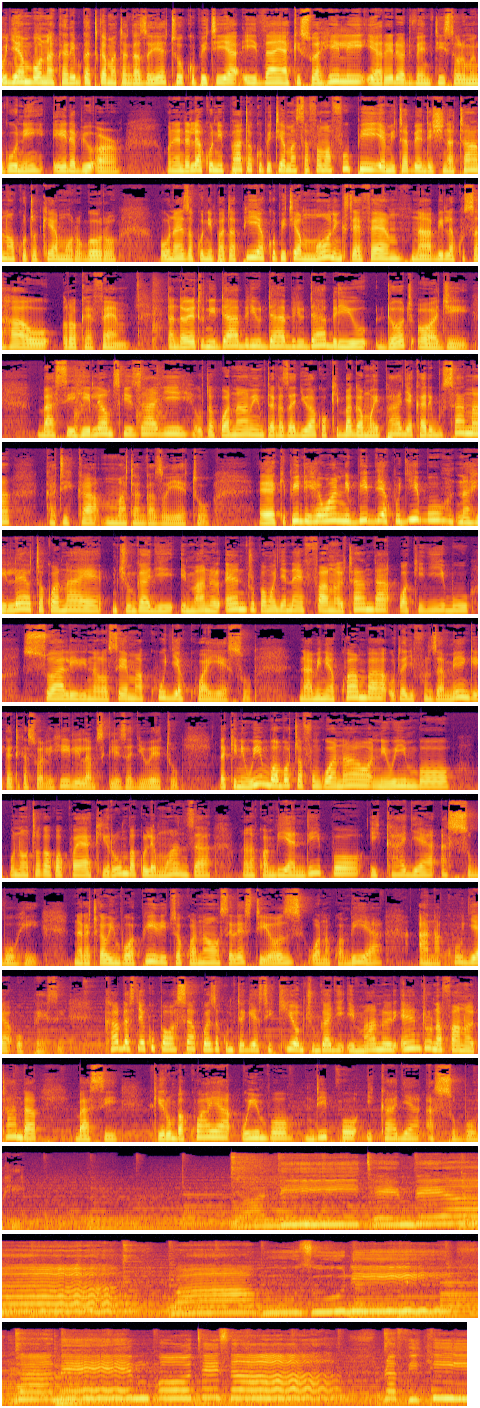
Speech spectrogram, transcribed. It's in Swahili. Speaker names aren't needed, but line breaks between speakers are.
hujambo na karibu katika matangazo yetu kupitia idhaa ya kiswahili ya redio adventista ulimwenguni awr unaendelea kunipata kupitia masafa mafupi ya mita bendi 25 kutokea morogoro. Unaweza kunipata pia kupitia morning Star fm na bila kusahau rock fm mtandao wetu ni www org basi hii leo msikilizaji utakuwa nami mtangazaji wako kibaga mwaipaja. Karibu sana katika matangazo yetu e, kipindi hewani ni biblia kujibu na hii leo tutakuwa naye mchungaji emmanuel andrew pamoja naye fanuel tanda wakijibu swali linalosema kuja kwa yesu. Naamini ya kwamba utajifunza mengi katika swali hili la msikilizaji wetu. Lakini wimbo ambao tutafungua nao ni wimbo unaotoka kwa kwaya ya kirumba kule mwanza wanakwambia ndipo ikaja asubuhi. Na katika wimbo wa pili tutakuwa nao celestios wanakwambia anakuja upesi. Kabla sijakupa wasaa kuweza kumtegea sikio mchungaji emmanuel andrew na fanuel tanda basi kirumba kwaya wimbo ndipo ikaja asubuhi
rafiki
